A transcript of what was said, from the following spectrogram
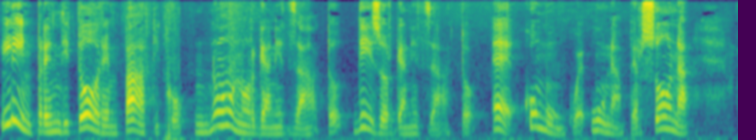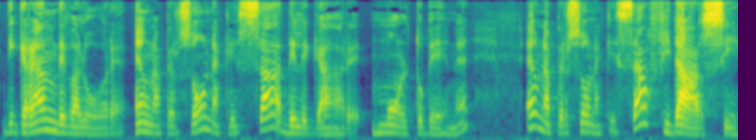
L'imprenditore empatico non organizzato, disorganizzato, è comunque una persona di grande valore, è una persona che sa delegare molto bene, è una persona che sa fidarsi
